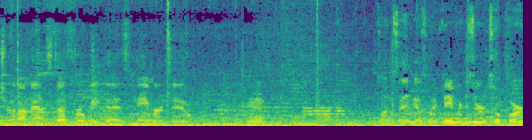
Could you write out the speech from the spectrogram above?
chewing on that stuff for a week and it's neighbor too. Yeah. Honestly, I think that's my favorite dessert so far.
